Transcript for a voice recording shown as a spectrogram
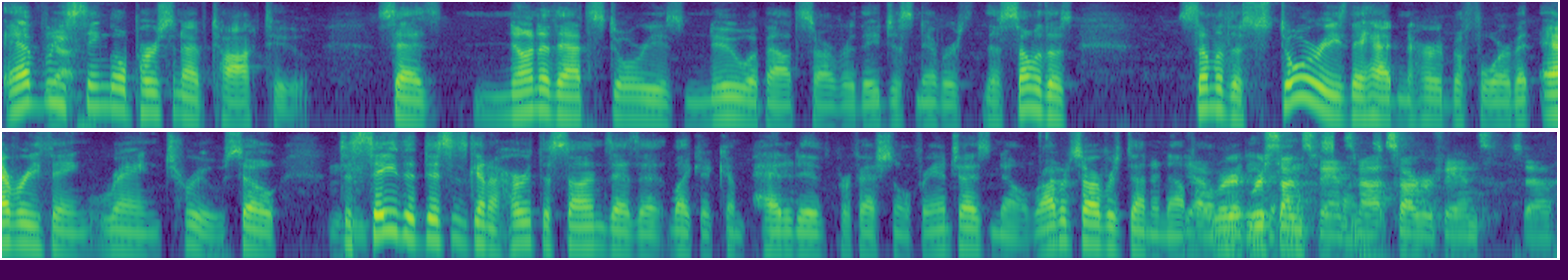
Every yeah. single person I've talked to says none of that story is new about Sarver. They just never some of those some of the stories they hadn't heard before, but everything rang true. So mm-hmm. to say that this is going to hurt the Suns as a like a competitive professional franchise, no. Robert Sarver's done enough. Yeah, we're, we're Suns fans, Suns. not Sarver fans. So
